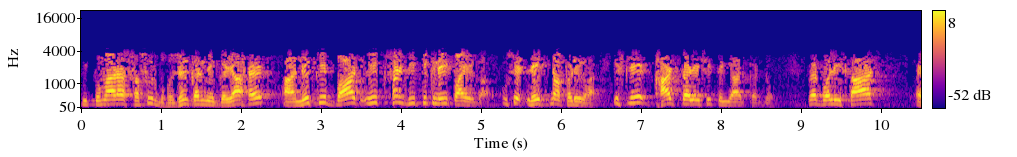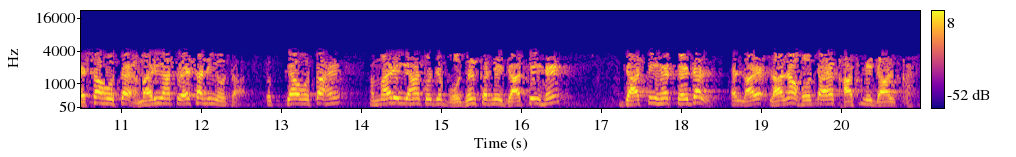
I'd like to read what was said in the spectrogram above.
कि तुम्हारा ससुर भोजन करने गया है, आने के बाद एक क्षण भी टिक नहीं पाएगा, उसे लेटना पड़ेगा। इसलिए खाट पहले से तैयार कर दो। वह बोली, सास, ऐसा होता है, हमारे यहाँ तो ऐसा नहीं होता। तो क्या होता है? हमारे यहाँ तो जब भोजन करने जाते हैं जाते हैं पैदल लाना होता है खाट में डालकर।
